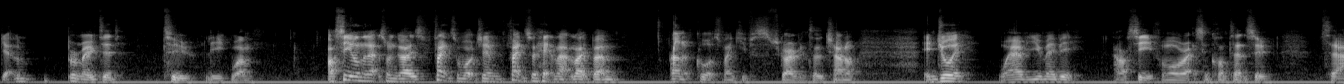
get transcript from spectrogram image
get them promoted to League One. I'll see you on the next one, guys. Thanks for watching. Thanks for hitting that like button. And of course, thank you for subscribing to the channel. Enjoy wherever you may be. I'll see you for more Wrexham content soon. Ta-da!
